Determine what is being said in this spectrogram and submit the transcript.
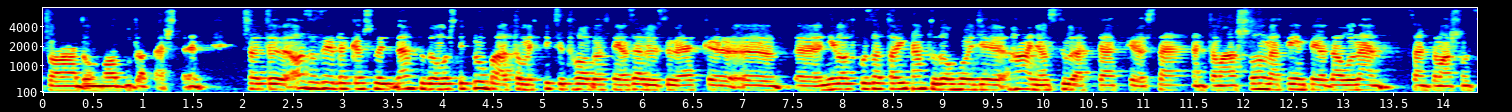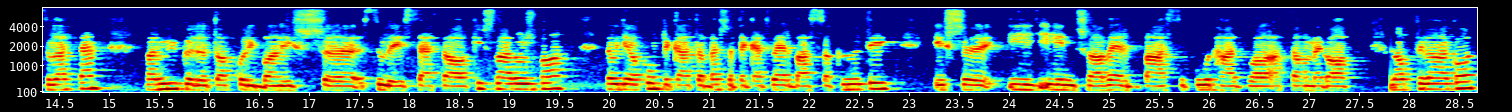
családommal Budapesten. És hát az az érdekes, hogy nem tudom, most itt próbáltam egy picit hallgatni az előzőek nyilatkozatait, nem tudom, hogy hányan születtek Szent Tamáson, mert én például nem Szent Tamáson születtem, már működött akkoriban is szülészet a kisvárosban, de ugye a komplikáltabb eseteket Verbászra küldték, és így én is a Verbász kórházban láttam meg a napvilágot,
